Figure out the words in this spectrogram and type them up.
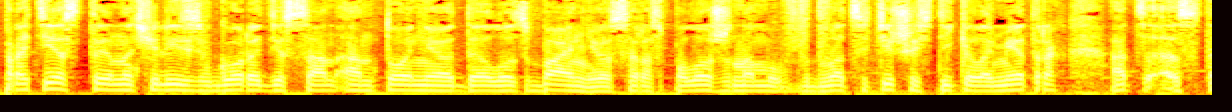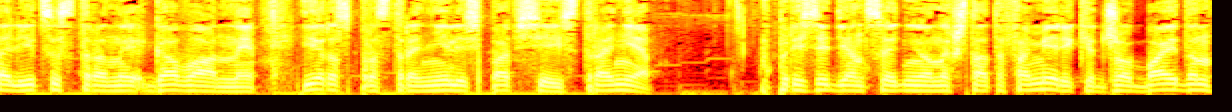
Протесты начались в городе Сан-Антонио де Лос-Баньос, расположенном в 26 километрах от столицы страны Гаваны, и распространились по всей стране. Президент Соединенных Штатов Америки Джо Байден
